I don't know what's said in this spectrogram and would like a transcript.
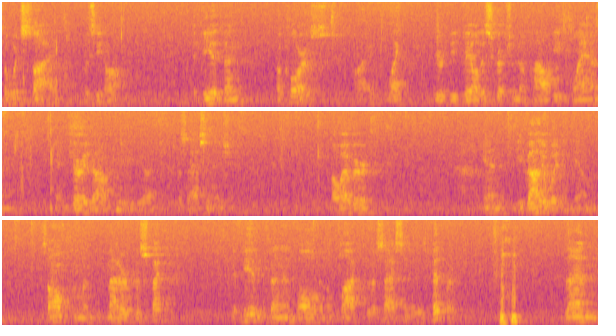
So which side was he on? If he had been, of course, I like your detailed description of how he planned and carried out the uh, assassination. However, in evaluating him, it's all from a matter of perspective. If he had been involved in the plot to assassinate Hitler, then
